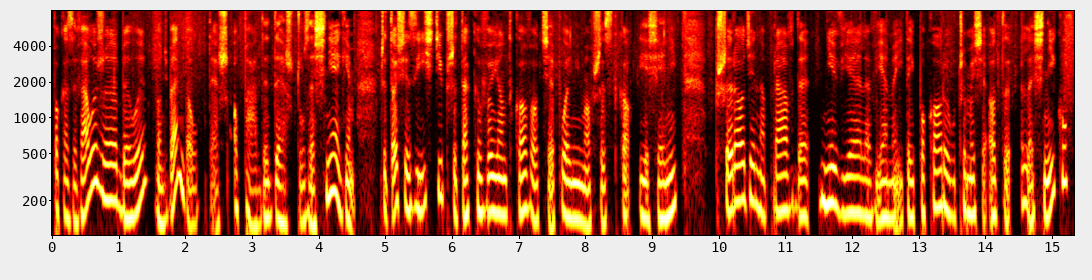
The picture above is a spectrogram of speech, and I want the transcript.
pokazywały, że były bądź będą też opady deszczu ze śniegiem. Czy to się ziści przy tak wyjątkowo ciepłej mimo wszystko jesieni? W przyrodzie naprawdę niewiele wiemy i tej pokory uczymy się od leśników,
